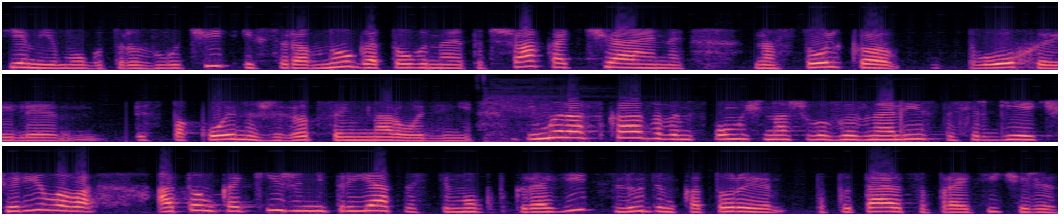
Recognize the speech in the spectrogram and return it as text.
семьи могут разлучить, и все равно готовы на этот шаг отчаянный, настолько плохо или беспокойно живется им на родине. И мы рассказываем с помощью нашего журналиста Сергея Чурилова о том, какие же неприятности могут грозить людям, которые попытаются пройти через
